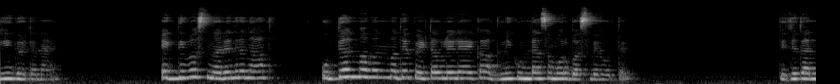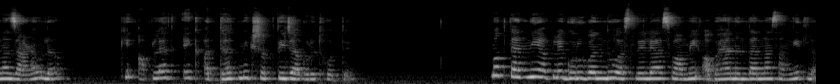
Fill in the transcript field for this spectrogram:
शहाऐंशी ही घटना आहे. एक दिवस नरेंद्रनाथ उद्यान भवनमध्ये पेटवलेल्या एका अग्निकुंडासमोर बसले होते. तिथे त्यांना जाणवलं की आपल्यात एक आध्यात्मिक शक्ती जागृत होते. मग त्यांनी आपले गुरुबंधू असलेल्या स्वामी अभयानंदांना सांगितलं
